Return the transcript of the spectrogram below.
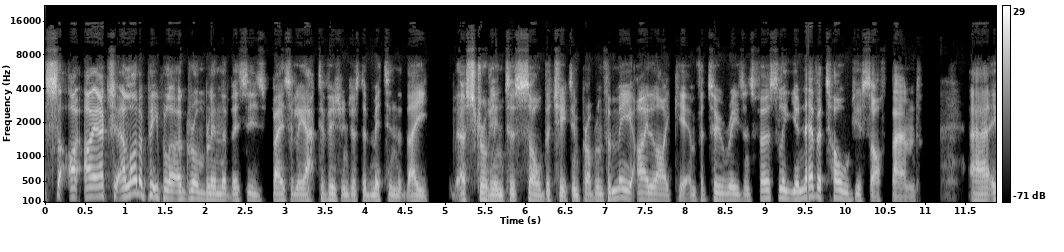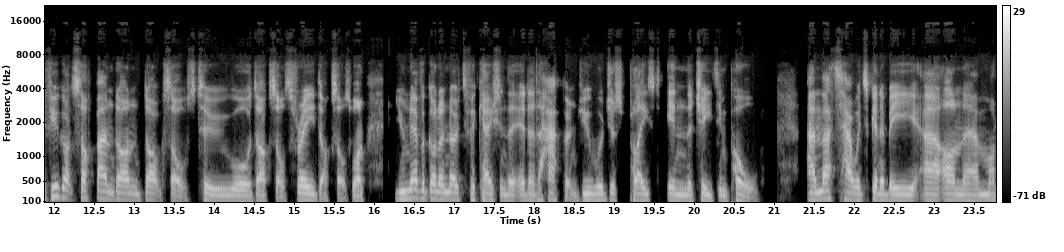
so I, I, actually a lot of people are grumbling that this is basically Activision just admitting that they are struggling to solve the cheating problem. For me, I like it, and for two reasons. Firstly, you're never told you're soft banned. Uh, if you got soft banned on Dark Souls 2 or Dark Souls 3, Dark Souls 1, you never got a notification that it had happened. You were just placed in the cheating pool. And that's how it's going to be uh, on uh, Modern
